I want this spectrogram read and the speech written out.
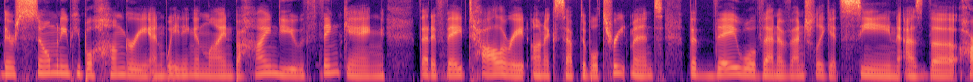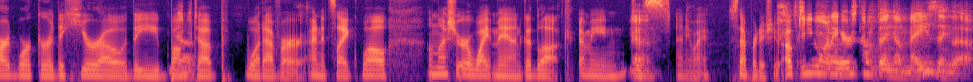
There's so many people hungry and waiting in line behind you, thinking that if they tolerate unacceptable treatment, that they will then eventually get seen as the hard worker, the hero, the bumped up whatever. And it's like, well, unless you're a white man, good luck. I mean, Yeah. just anyway, separate issue. Okay. Do you want to hear something amazing though?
